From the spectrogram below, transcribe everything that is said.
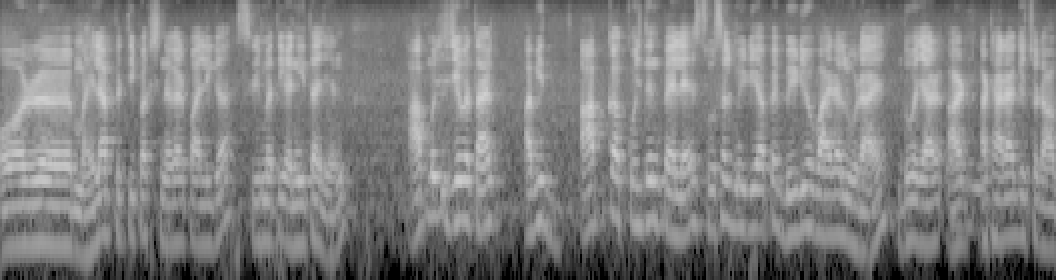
और महिला प्रतिपक्ष नगर पालिका श्रीमती अनीता जैन, आप मुझे ये बताएँ, अभी आपका कुछ दिन पहले सोशल मीडिया पे वीडियो वायरल हो रहा है 2018 के चुनाव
